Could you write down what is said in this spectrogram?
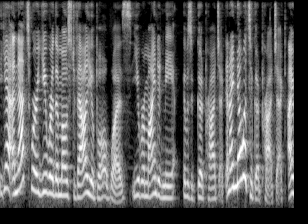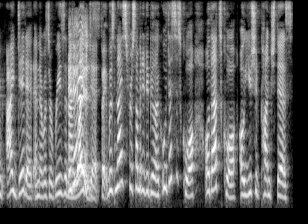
yeah. And that's where you were the most valuable was you reminded me it was a good project. And I know it's a good project. I I did it and there was a reason it I is. liked it. But it was nice for somebody to be like, "Oh, this is cool. Oh, that's cool. Oh, you should punch this.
